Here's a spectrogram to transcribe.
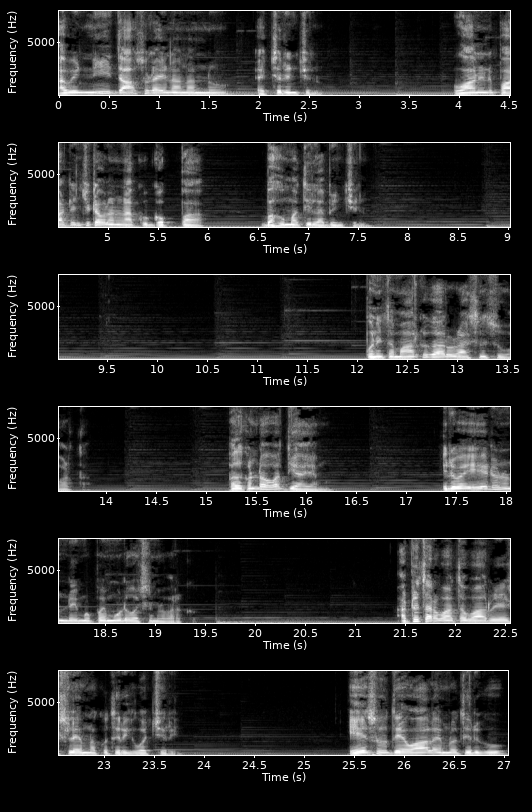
అవి నీ దాసుడైన నన్ను హెచ్చరించును. వానిని పాటించటం వలన నాకు గొప్ప బహుమతి లభించును. పునీత మార్కు గారు రాసిన సువార్త. పదకొండవ అధ్యాయము ఇరవై ఏడు నుండి ముప్పై మూడు వచనముల వరకు. అటు తర్వాత వారు ఎరుసలేంనకు తిరిగి వచ్చిరి. యేసు దేవాలయంలో తిరుగు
